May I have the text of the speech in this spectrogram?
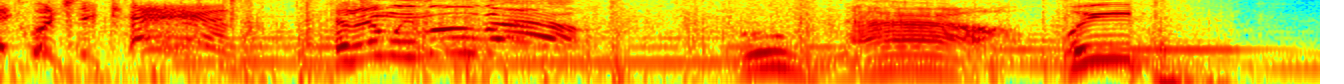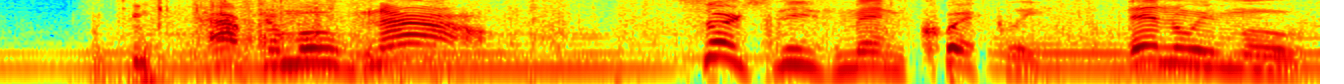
Take what you can, and then we move out. Move now. We have to move now. Search these men quickly, then we move.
